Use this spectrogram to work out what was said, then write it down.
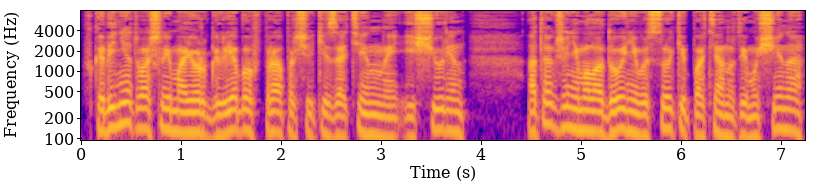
В кабинет вошли майор Глебов, прапорщики Затинный и Щурин, а также немолодой, невысокий, потянутый мужчина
